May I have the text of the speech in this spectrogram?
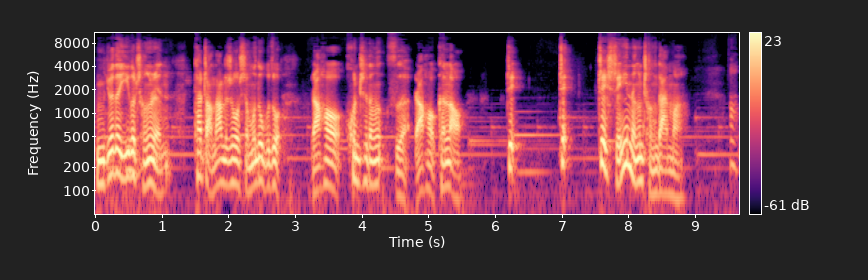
你觉得一个成人他长大了之后什么都不做，然后混吃等死，然后啃老，这这谁能承担吗？哦，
